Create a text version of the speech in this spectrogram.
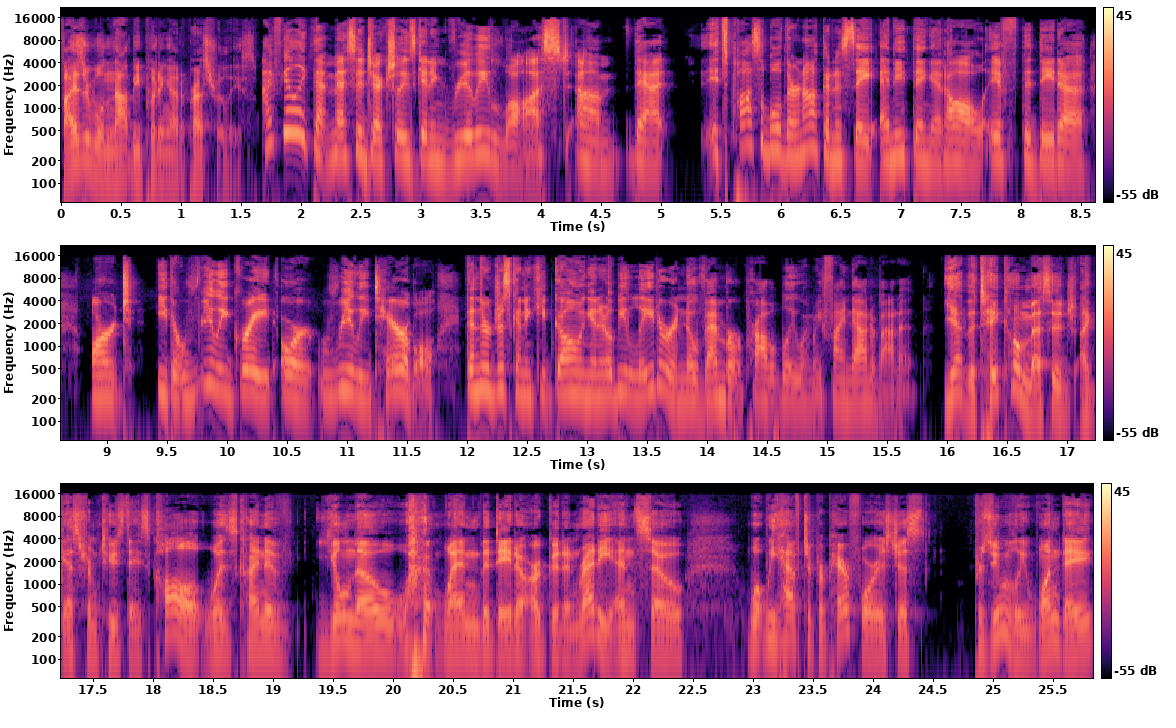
Pfizer will not be putting out a press release. I feel like that message actually is getting really lost. Um, that it's possible they're not going to say anything at all if the data aren't either really great or really terrible. Then they're just going to keep going, and it'll be later in November probably when we find out about it. Yeah, the take home message, I guess, from Tuesday's call was kind of you'll know when the data are good and ready. And so what we have to prepare for is just presumably one day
